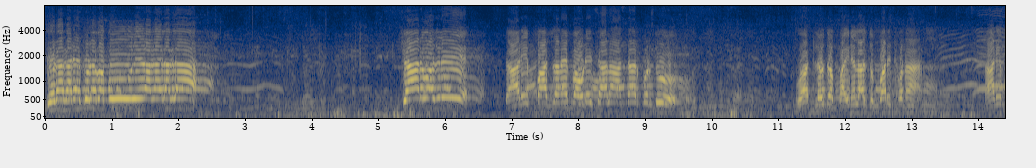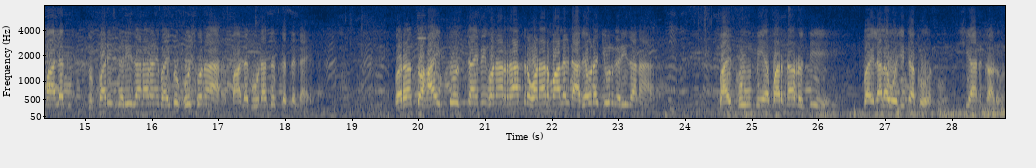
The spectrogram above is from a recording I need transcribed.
सोडा गाड्या जोडा बापू वेळ लागायला लागला. चार वाजले. साडेपाच ला नाही पावणे सहाला अंधार पडतो. वाटलं होतं फायनल आज दुपारीच होणार. आणि मालक दुपारीच घरी जाणार आणि बायको खुश होणार. मालक उन्हातच कसं काय? परंतु हा एक तोच टायमिंग होणार रात्र होणार मालक डाब्यावरच येऊन घरी जाणार. बायको मी मरणार होती बैलाला ओजी टाकून शियान काढून.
